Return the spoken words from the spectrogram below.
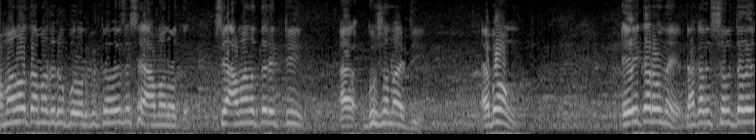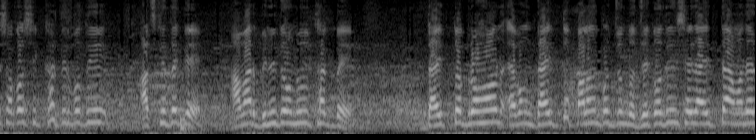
আমানত আমাদের উপর অর্পিত হয়েছে, সে আমানত, সে আমানতের একটি ঘোষণা এটি। এবং এই কারণে ঢাকা বিশ্ববিদ্যালয়ের সকল শিক্ষার্থীর প্রতি আজকে থেকে আমার বিনীত অনুরোধ থাকবে, দায়িত্ব গ্রহণ এবং দায়িত্ব পালন পর্যন্ত যে কদিন সেই দায়িত্বে আমাদের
